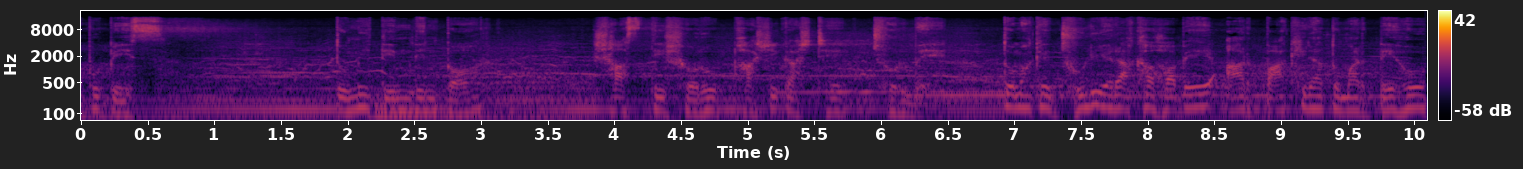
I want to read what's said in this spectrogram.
আবু পিস তুমি তিন দিন পর শাস্তি স্বরূপ ফাঁসি কাষ্ঠে ঝুলবে তোমাকে ঝুলিয়ে রাখা হবে আর পাখিরা তোমার দেহ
